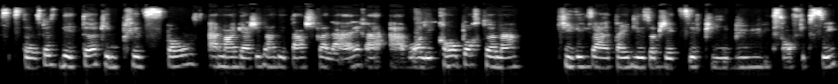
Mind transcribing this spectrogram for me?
c'est une espèce d'état qui me prédispose à m'engager dans des tâches scolaires, à, avoir les comportements qui visent à atteindre les objectifs puis les buts qui sont fixés.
